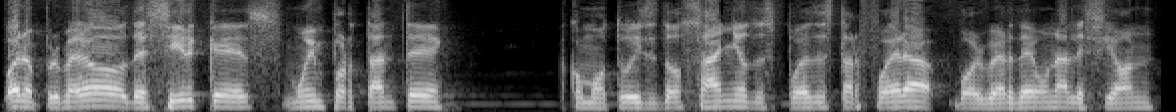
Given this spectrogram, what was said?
Bueno, primero decir que es muy importante, como tú dices, dos años después de estar fuera, volver de una lesión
